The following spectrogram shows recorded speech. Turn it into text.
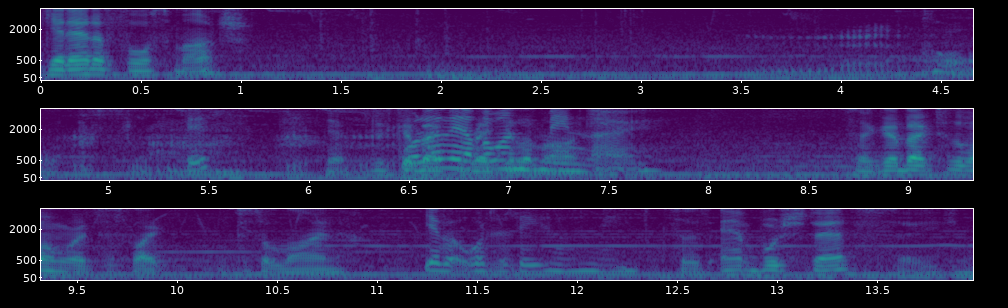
Get out of Force March. This? Yeah, just go What do back the to other regular ones mean though? So go back to the one where it's just like, just a line. Yeah, but what do these ones mean? So says ambush stance, so you can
